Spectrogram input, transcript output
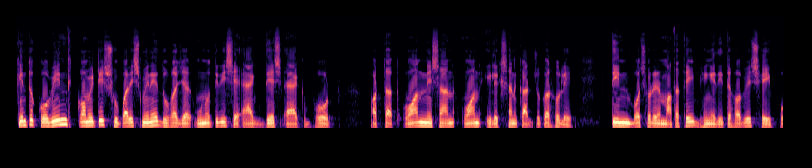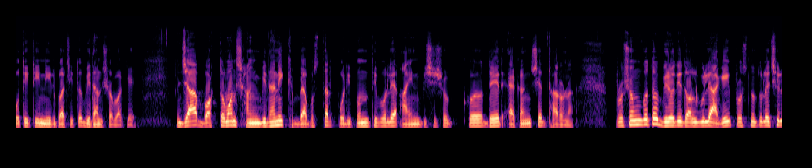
কিন্তু কোবিন্দ কমিটির সুপারিশ মেনে দু হাজার উনতিরিশে এক দেশ এক ভোট, অর্থাৎ ওয়ান নেশান, ওয়ান ইলেকশন কার্যকর হলে তিন বছরের মাথাতেই ভেঙে দিতে হবে সেই প্রতিটি নির্বাচিত বিধানসভাকে। যা বর্তমান সাংবিধানিক ব্যবস্থার পরিপন্থী বলে আইন বিশেষজ্ঞদের একাংশের ধারণা। প্রসঙ্গত বিরোধী দলগুলি আগেই প্রশ্ন তুলেছিল,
